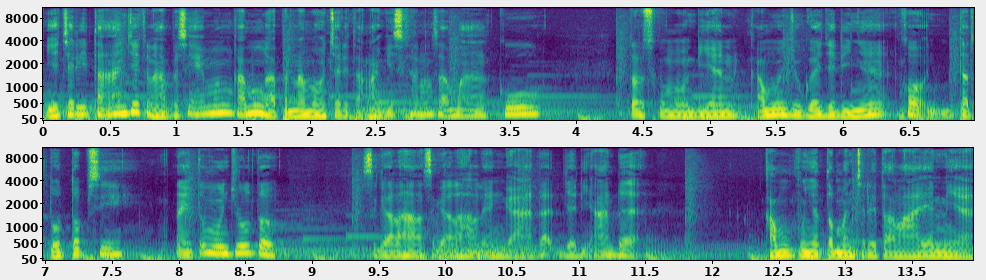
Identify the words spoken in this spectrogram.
ya cerita aja kenapa sih emang kamu nggak pernah mau cerita lagi sekarang sama aku terus kemudian kamu juga jadinya kok tertutup sih Nah itu muncul tuh segala hal segala hal yang nggak ada jadi ada. Kamu punya teman cerita lain ya.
